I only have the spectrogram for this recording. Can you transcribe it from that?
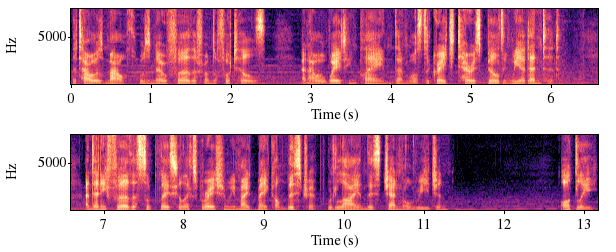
The tower's mouth was no further from the foothills and our waiting plane than was the great terrace building we had entered and any further subglacial exploration we might make on this trip would lie in this general region. Oddly,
